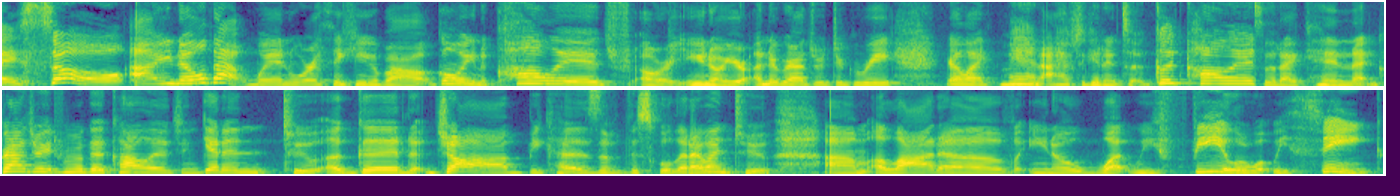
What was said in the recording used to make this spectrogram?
Okay, so I know that when we're thinking about going to college or, you know, your undergraduate degree, you're like, man, I have to get into a good college so that I can graduate from a good college and get into a good job because of the school that I went to. Um, a lot of, you know, what we feel or what we think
